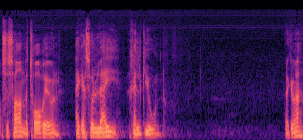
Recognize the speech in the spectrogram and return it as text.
Og Så sa han med tårer i øynene jeg er så lei religion. Er det ikke meg?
